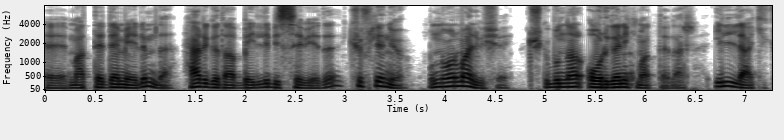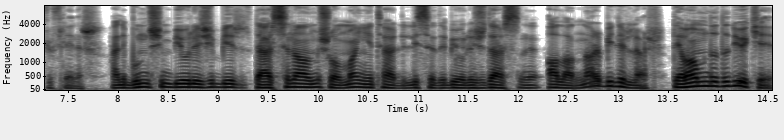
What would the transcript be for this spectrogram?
e, madde demeyelim de her gıda belli bir seviyede küfleniyor. Bu normal bir şey. Çünkü bunlar organik maddeler. İlla ki küflenir. Hani bunun için biyoloji bir dersini almış olman yeterli. Lisede biyoloji dersini alanlar bilirler. Devamında da diyor ki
